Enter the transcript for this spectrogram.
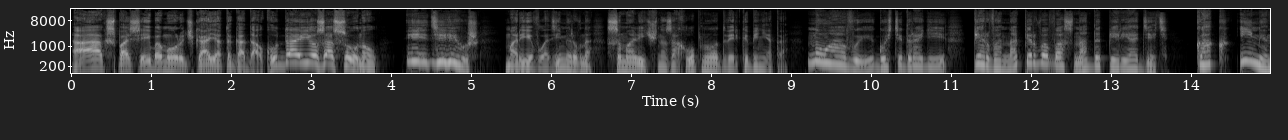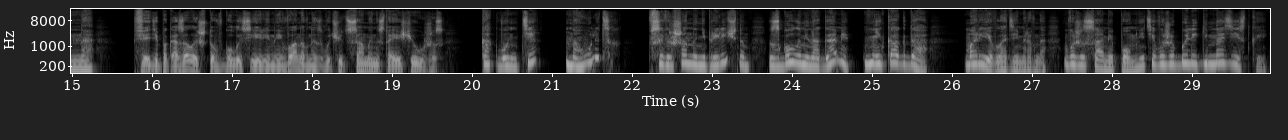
«Ах, спасибо, Мурочка, я-то гадал, куда ее засунул?» «Иди уж!» Мария Владимировна самолично захлопнула дверь кабинета. «Ну а вы, гости дорогие, перво-наперво вас надо переодеть». «Как именно?» Феде показалось, что в голосе Ирины Ивановны звучит самый настоящий ужас. «Как вон те? На улицах? В совершенно неприличном? С голыми ногами? Никогда!» «Мария Владимировна, вы же сами помните, вы же были гимназисткой.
